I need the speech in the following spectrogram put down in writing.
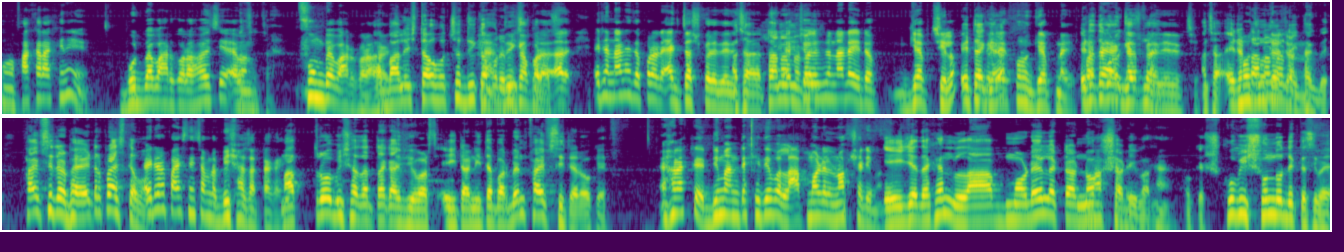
কোনো ফাঁকা রাখিনি। বুট ব্যবহার করা হয়েছে এবং আচ্ছা, ফুম ব্যবহার করা হয়। বালিশটাও হচ্ছে দুই হ্যাঁ, কাপড়ে দুই কাপড়ে আর এটা না নিতে পরে অ্যাডজাস্ট করে দিয়ে দিচ্ছি আচ্ছা, টানা না Actually এটা না এটা গ্যাপ ছিল। এটা? এর কোনো গ্যাপ নাই। এটাতে কোনো গ্যাপ নাই? দিয়ে দিচ্ছি। আচ্ছা এটা জন্য। থাকবে। ফাইভ সিটার ভাই এটার প্রাইস কেমন? এটার প্রাইস নিচ্ছে আমরা বিশ হাজার টাকায়। মাত্র বিশ হাজার টাকায় ভিউয়ার্স এইটা নিতে পারবেন ফাইভ সিটার ওকে এখন একটা ডিমান্ড দেখিয়ে দেবো লাভ মডেল নকশা ডিমান্ড এই যে দেখেন লাভ মডেল একটা নকশা ডিমান্ড হ্যাঁ। ওকে খুবই সুন্দর দেখতেছি ভাই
